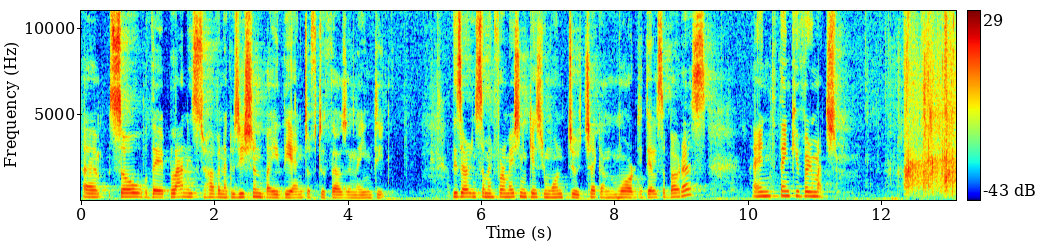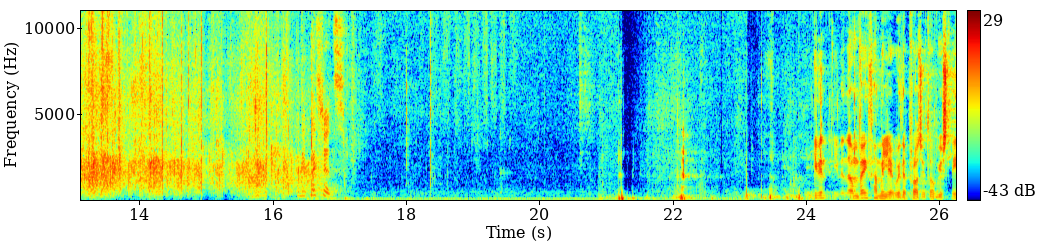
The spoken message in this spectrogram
Um, so the plan is to have an acquisition by the end of 2019. These are some information in case you want to check on more details about us. And thank you very much. Any questions? Even, even though I'm very familiar with the project, obviously,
